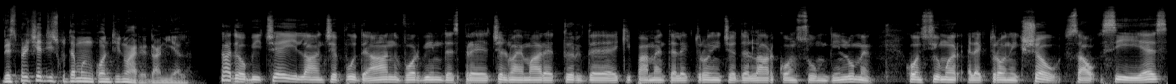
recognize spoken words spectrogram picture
Despre ce discutăm în continuare, Daniel? Ca de obicei, la început de an vorbim despre cel mai mare târg de echipamente electronice de larg consum din lume, Consumer Electronic Show sau CES,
